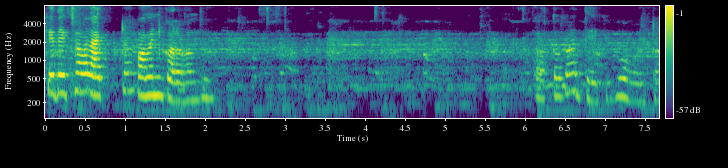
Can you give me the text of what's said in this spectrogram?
কে দেখছ আমার লাইভটা কমেন্ট করো বন্ধু। কতবার দেখব ওইটা?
